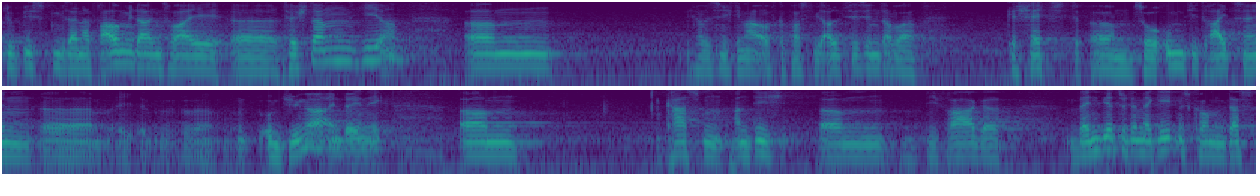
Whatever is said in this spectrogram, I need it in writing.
du bist mit deiner Frau, mit deinen zwei äh, Töchtern hier. Ähm, ich habe jetzt nicht genau aufgepasst, wie alt sie sind, aber geschätzt ähm, so um die 13 äh, und jünger ein wenig. Ähm, Carsten, an dich ähm, die Frage, wenn wir zu dem Ergebnis kommen, dass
